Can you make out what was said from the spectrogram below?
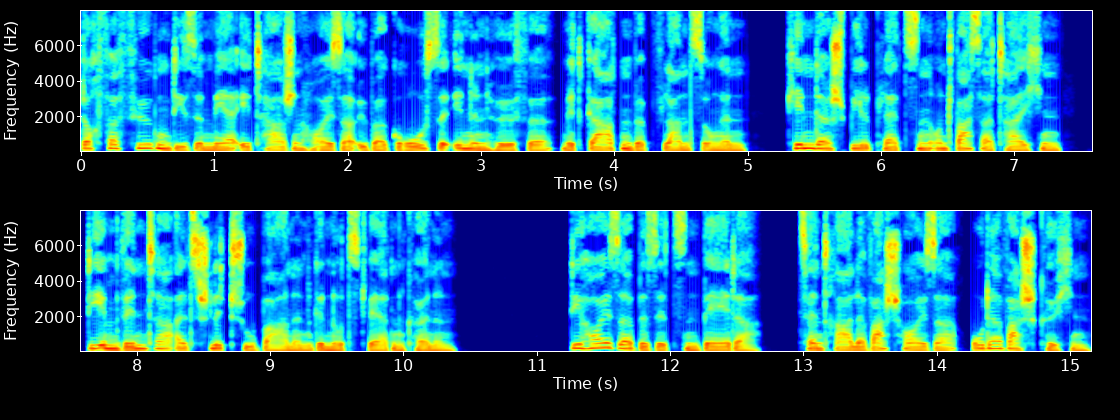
Doch verfügen diese Mehretagenhäuser über große Innenhöfe mit Gartenbepflanzungen, Kinderspielplätzen und Wasserteichen, die im Winter als Schlittschuhbahnen genutzt werden können. Die Häuser besitzen Bäder, zentrale Waschhäuser oder Waschküchen.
